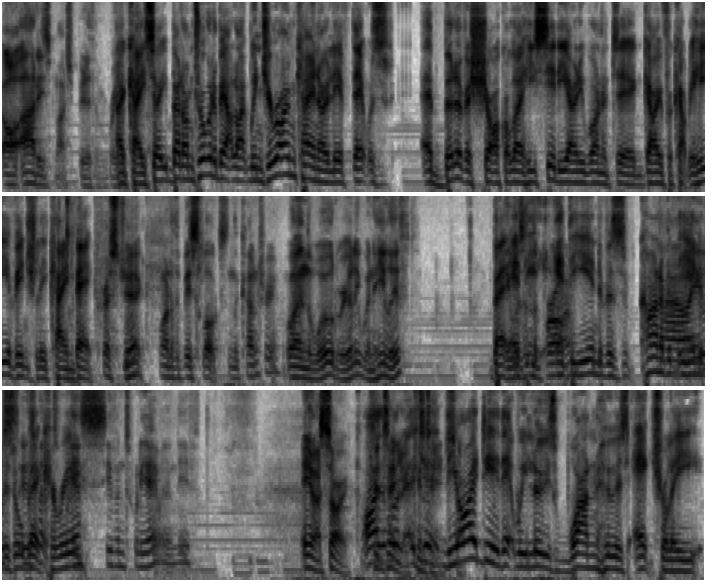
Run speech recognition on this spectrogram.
oh, Ardie's much better than Rieko. Okay, so but I'm talking about like when Jerome Kaino left, that was a bit of a shock. Although he said he only wanted to go for a couple. He eventually came back. Chris Jack, one of the best locks in the country, well, in the world, really, when he left. But He at was in the, the prime. at the end of his kind of at the Uh, end he of his All Black career. 27, 28 when he left. Anyway, sorry. I- Continue. well, it's- continue. the sorry. idea that we lose one who has actually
